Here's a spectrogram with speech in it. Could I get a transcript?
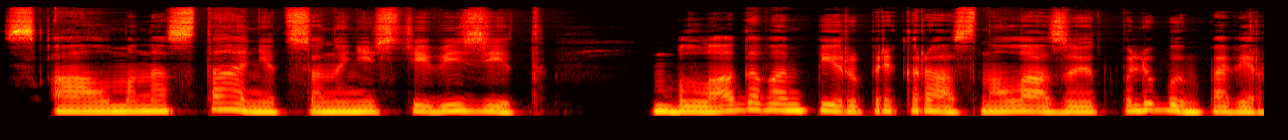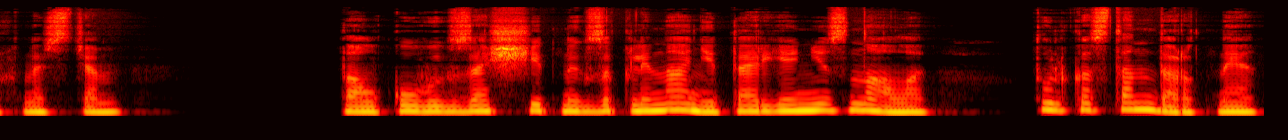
С Алман останется нанести визит. Благо вампиры прекрасно лазают по любым поверхностям. Толковых защитных заклинаний Тарья не знала, только стандартные.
